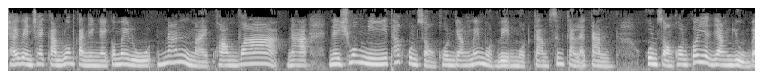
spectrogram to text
ช้เวรใช้กรรมร่วมกันยังไงก็ไม่รู้ นั่นหมายความว่านะคะในช่วงนี้ถ้าคุณสองคนยังไม่หมดเวรหมดกรรมซึ่งกันและกัน คุณสองคนก็ยังยังอยู่แบ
